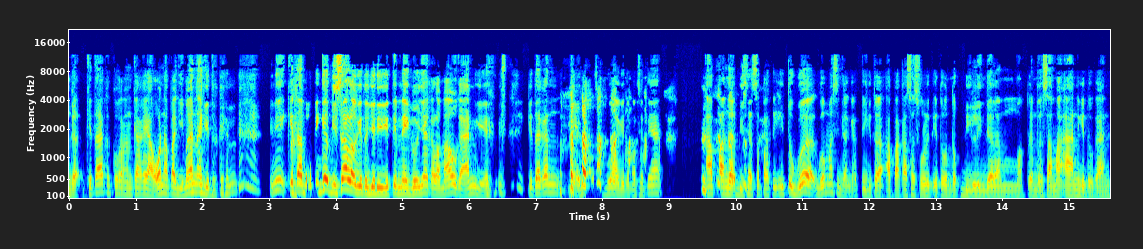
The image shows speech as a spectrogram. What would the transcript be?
nggak kita kekurangan karyawan apa gimana gitu kan? Ini kita bertiga bisa loh gitu jadi tim negonya kalau mau kan gitu. Kita kan ya semua gitu maksudnya apa nggak bisa seperti itu? Gue gue masih nggak ngerti gitu apakah sesulit itu untuk dealing dalam waktu yang bersamaan gitu kan?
